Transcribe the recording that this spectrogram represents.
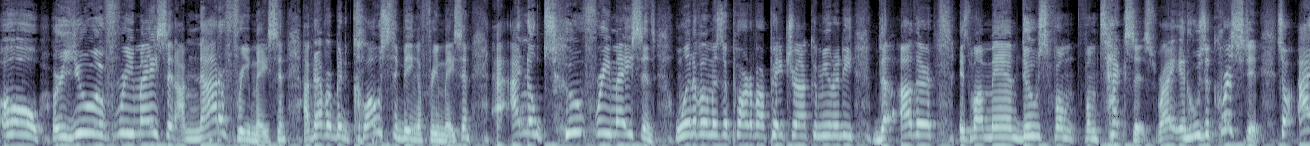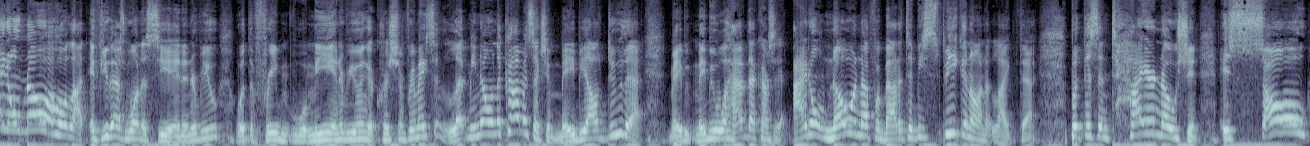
"Oh, are you a Freemason?" I'm not a Freemason. I've never been close to being a Freemason. I, I know two Freemasons. One of them is a part of our Patreon community. The other is my man Deuce from, from Texas, right? And who's a Christian. So I don't know a whole lot. If you guys want to see an interview with the free with me interviewing a Christian Freemason, let me know in the comment section. Maybe I'll do that. Maybe maybe we'll have that conversation. I don't know enough about it to be speaking on it like that. But this entire notion is so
